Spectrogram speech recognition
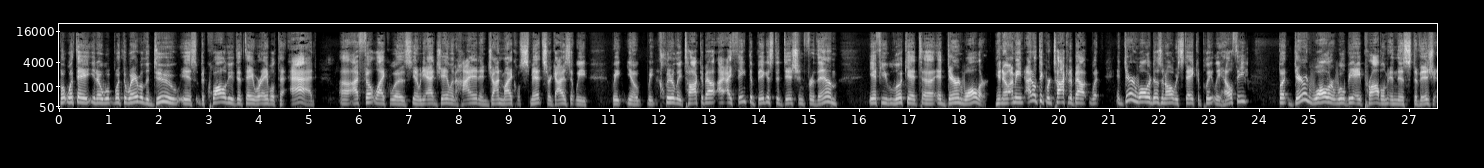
but what they you know what they were able to do is the quality that they were able to add uh, I felt like was you know when you add Jalen Hyatt and John Michael Schmitz are guys that we we you know we clearly talked about. I, I think the biggest addition for them, if you look at uh, at Darren Waller, you know, I mean, I don't think we're talking about what and Darren Waller doesn't always stay completely healthy, but Darren Waller will be a problem in this division,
